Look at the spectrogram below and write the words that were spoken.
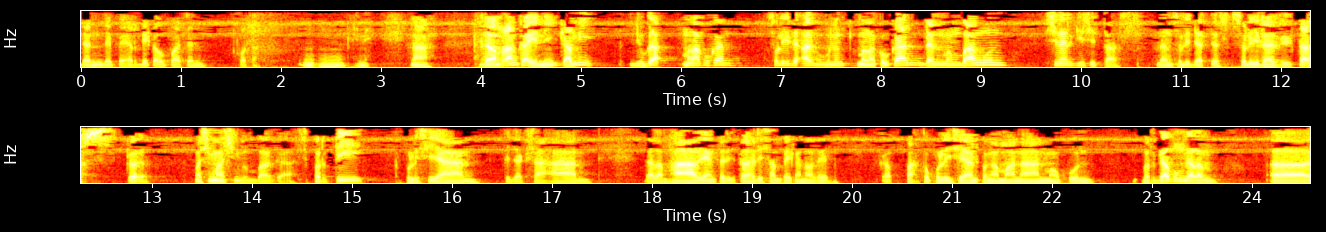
dan DPRD kabupaten kota. Mm -hmm. Ini. Nah, dalam rangka ini kami juga melakukan solidar melakukan dan membangun sinergisitas dan solidaritas solidaritas ke masing-masing lembaga seperti kepolisian, kejaksaan, dalam hal yang tadi telah disampaikan oleh Pak Kepolisian pengamanan maupun bergabung dalam uh,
